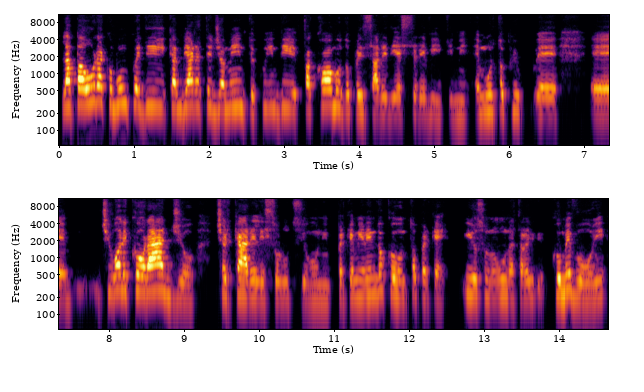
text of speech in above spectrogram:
la paura comunque di cambiare atteggiamento e quindi fa comodo pensare di essere vittimi, è molto più, eh, eh, ci vuole coraggio cercare le soluzioni, perché mi rendo conto, perché io sono una tra, come voi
